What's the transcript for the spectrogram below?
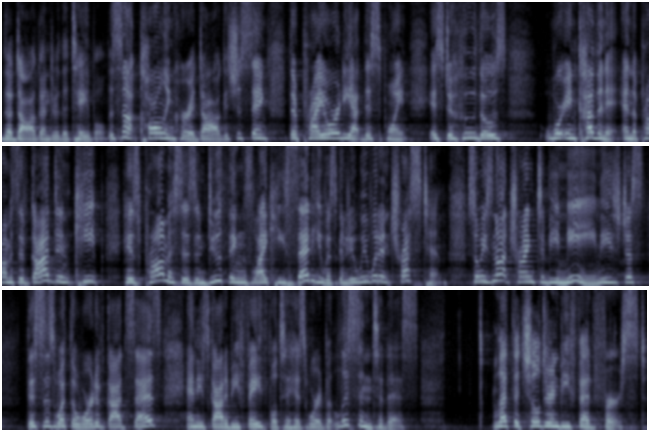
the dog under the table. It's not calling her a dog. It's just saying the priority at this point is to who those were in covenant and the promise. If God didn't keep his promises and do things like he said he was going to do, we wouldn't trust him. So he's not trying to be mean. He's just, this is what the word of God says, and he's got to be faithful to his word. But listen to this let the children be fed first.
